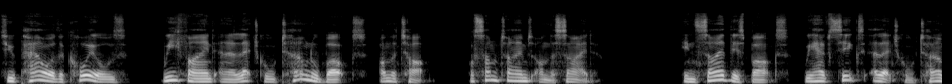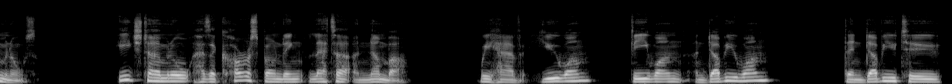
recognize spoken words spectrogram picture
To power the coils, we find an electrical terminal box on the top, or sometimes on the side. Inside this box, we have six electrical terminals. Each terminal has a corresponding letter and number. We have U1, V1, and W1, then W2,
